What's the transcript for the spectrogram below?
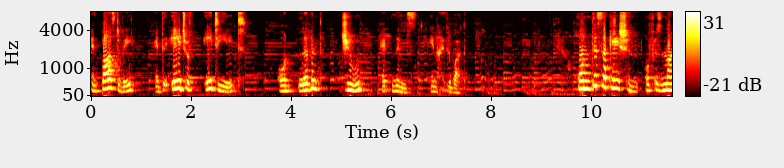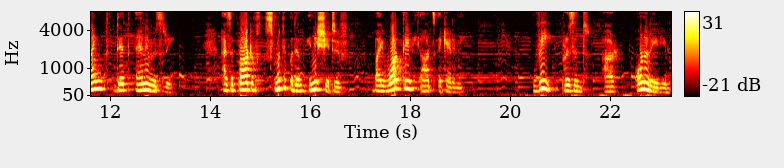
and passed away at the age of 88 on 11th June at NIMS in Hyderabad. On this occasion of his ninth death anniversary, as a part of Smruthi Patham initiative by Vagdevi Arts Academy, we present our honorarium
